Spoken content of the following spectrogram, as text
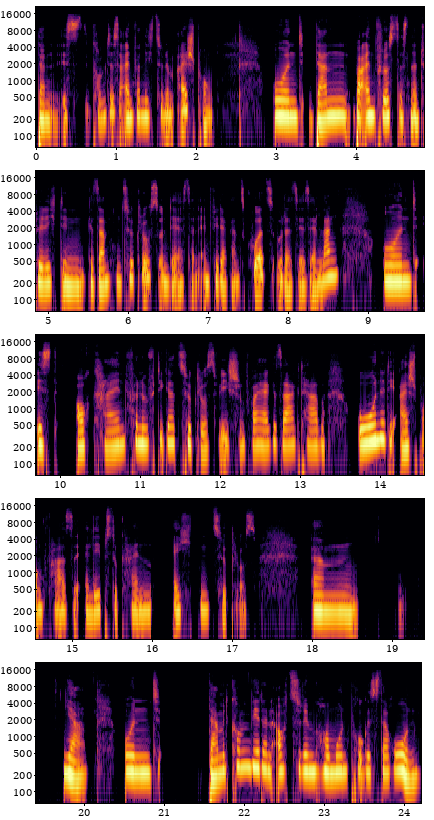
dann ist, kommt es einfach nicht zu dem Eisprung. Und dann beeinflusst das natürlich den gesamten Zyklus und der ist dann entweder ganz kurz oder sehr, sehr lang und ist auch kein vernünftiger Zyklus, wie ich schon vorher gesagt habe. Ohne die Eisprungphase erlebst du keinen echten Zyklus. Ähm, ja, und damit kommen wir dann auch zu dem Hormon Progesteron.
